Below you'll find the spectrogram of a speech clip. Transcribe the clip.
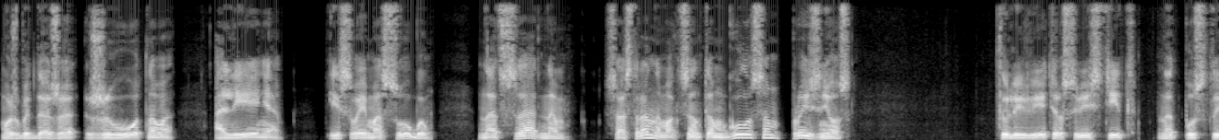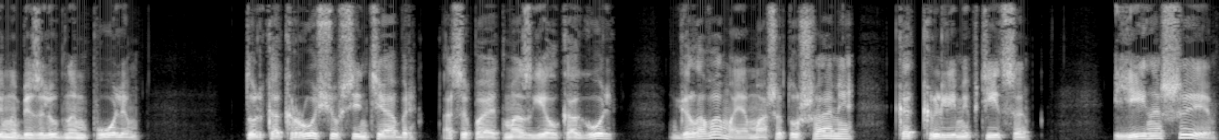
может быть, даже животного, оленя, и своим особым, надсадным, со странным акцентом голосом произнес «То ли ветер свистит над пустым и безлюдным полем, только к рощу в сентябрь осыпает мозги алкоголь, голова моя машет ушами, как крыльями птица. Ей на шее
